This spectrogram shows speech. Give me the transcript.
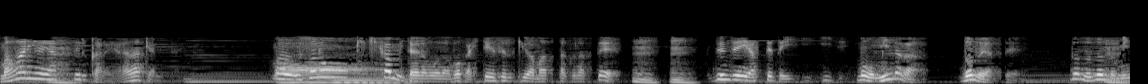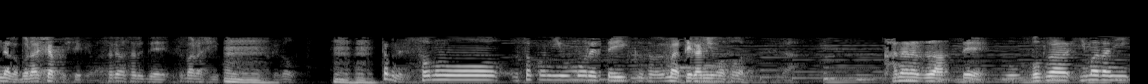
周りがやってるからやらなきゃみたいな。まあ、その危機感みたいなものは僕は否定する気は全くなくて、うん、うん。全然やってていい、もうみんながどんどんやって、どんどんどんどんみんながブラッシュアップしていけば、それはそれで素晴らしいことなんですけど、うん、うん。多分ね、その、そこに埋もれていく、そのまあ手紙もそうなんですが、必ずあって、僕は未だに、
